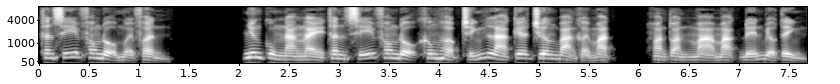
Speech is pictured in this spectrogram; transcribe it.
thân sĩ phong độ mười phần. Nhưng cùng nàng này thân sĩ phong độ không hợp chính là kia trương bản khởi mặt, hoàn toàn mà mạc đến biểu tình.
